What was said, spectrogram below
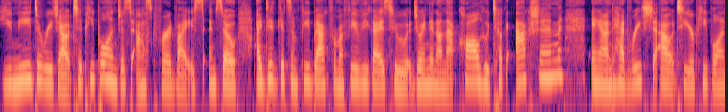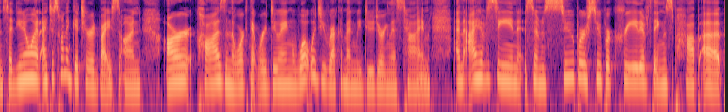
you need to reach out to people and just ask for advice. And so I did get some feedback from a few of you guys who joined in on that call who took action and had reached out to your people and said, you know what, I just want to get your advice on our cause and the work that we're doing, what would you recommend we do during this time? And I have seen some super, super creative things pop up.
